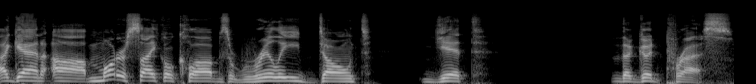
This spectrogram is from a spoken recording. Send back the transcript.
Again, uh, motorcycle clubs really don't get the good press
